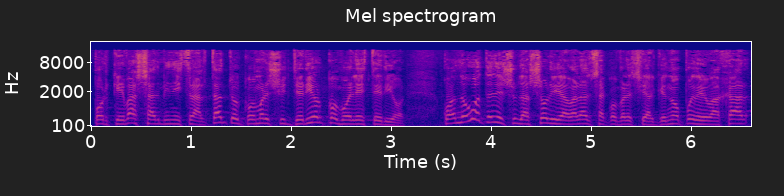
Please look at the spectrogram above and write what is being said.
porque vas a administrar tanto el comercio interior como el exterior. Cuando vos tenés una sólida balanza comercial que no puede bajar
